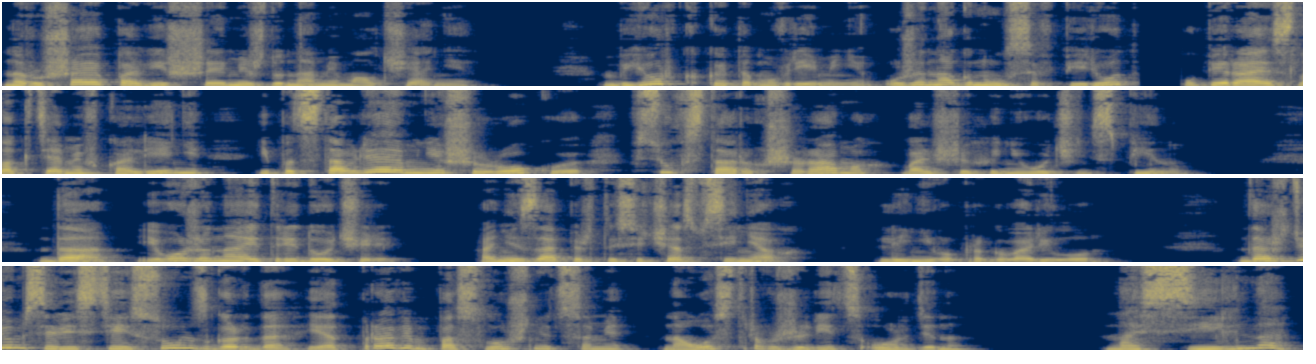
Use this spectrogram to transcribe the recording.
нарушая повисшее между нами молчание. Бьорк к этому времени уже нагнулся вперед, упираясь локтями в колени и подставляя мне широкую, всю в старых шрамах, больших и не очень, спину. «Да, его жена и три дочери. Они заперты сейчас в синях», — лениво проговорил он. «Дождемся вестей Сунсгарда и отправим послушницами на остров жриц Ордена». «Насильно?»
